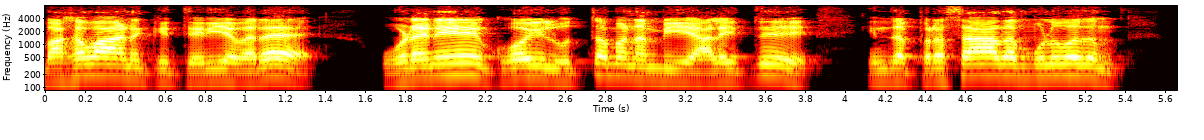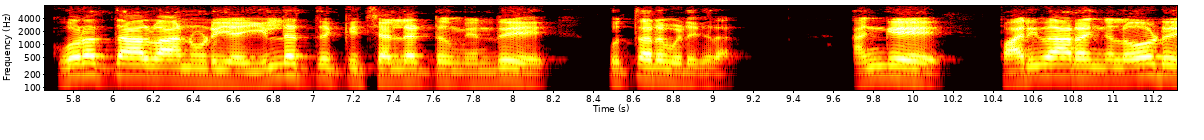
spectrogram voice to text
பகவானுக்கு தெரிய வர உடனே கோயில் உத்தம நம்பியை அழைத்து இந்த பிரசாதம் முழுவதும் கூரத்தாழ்வானுடைய இல்லத்துக்கு செல்லட்டும் என்று உத்தரவிடுகிறார். அங்கே பரிவாரங்களோடு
